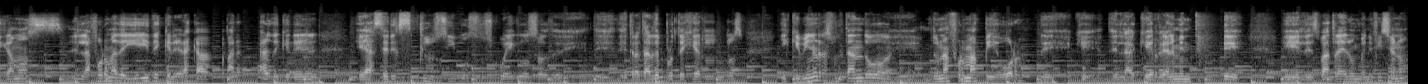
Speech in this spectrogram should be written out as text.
digamos, la forma de EA de querer acabar, de querer eh, hacer exclusivos sus juegos o de, tratar de protegerlos y que viene resultando eh, de una forma peor de la que realmente eh, les va a traer un beneficio, ¿no?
